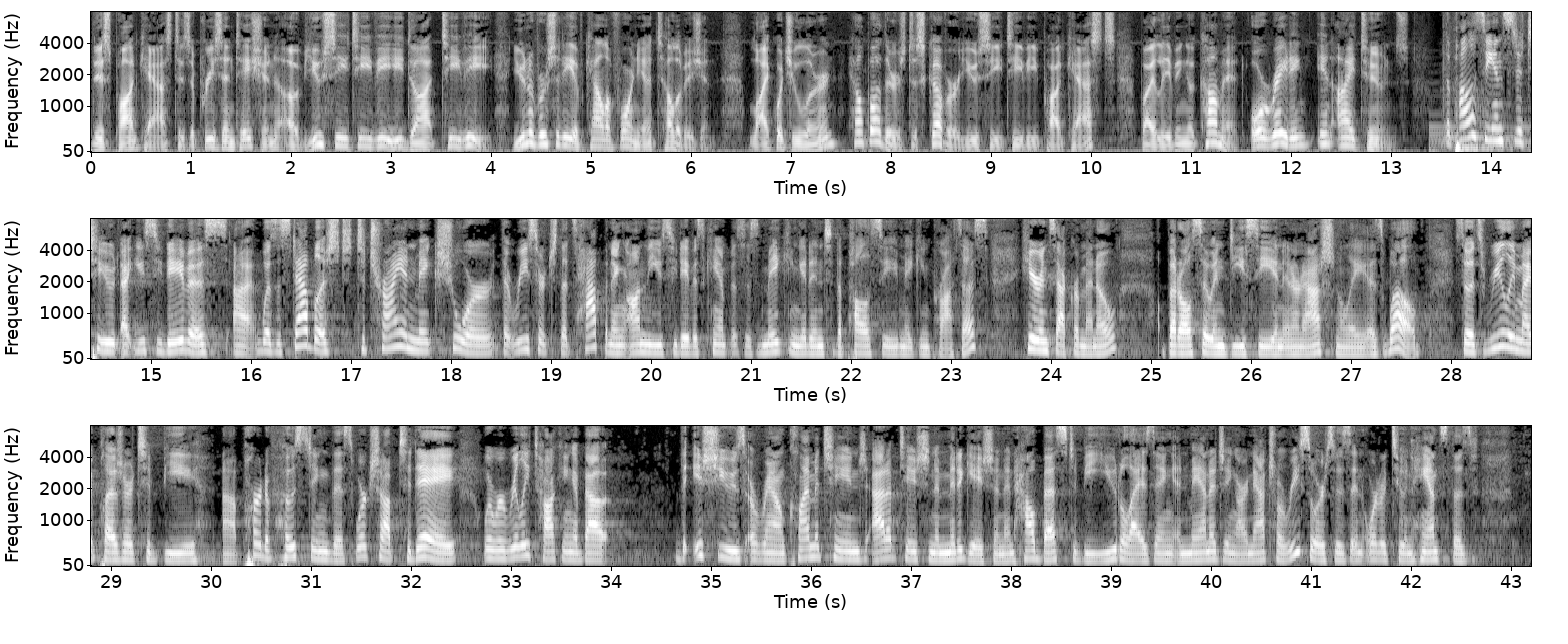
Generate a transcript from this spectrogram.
This podcast is a presentation of UCTV.tv, University of California Television. Like what you learn, help others discover UCTV podcasts by leaving a comment or rating in iTunes. The Policy Institute at UC Davis uh, was established to try and make sure that research that's happening on the UC Davis campus is making it into the policy making process here in Sacramento but also in DC and internationally as well. So it's really my pleasure to be uh, part of hosting this workshop today where we're really talking about the issues around climate change, adaptation, and mitigation, and how best to be utilizing and managing our natural resources in order to enhance those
